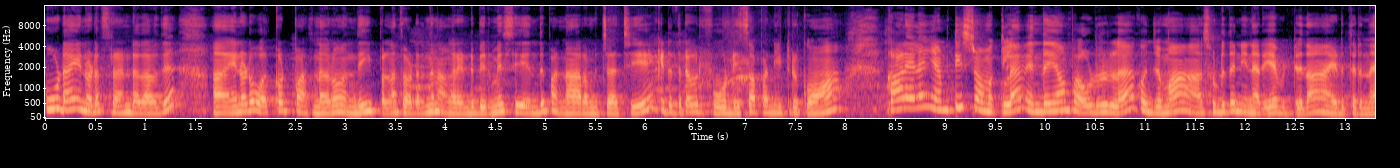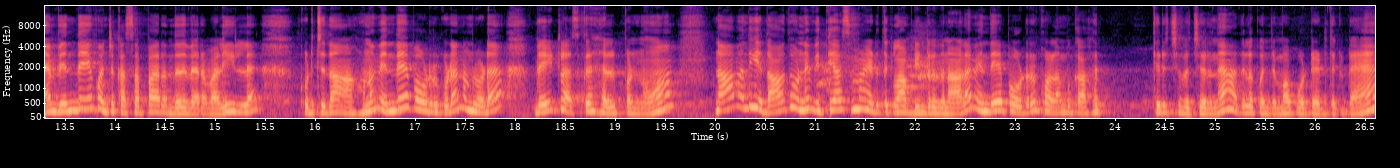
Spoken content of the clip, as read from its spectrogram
கூட என்னோடய ஃப்ரெண்ட் அதாவது என்னோடய ஒர்க் அவுட் பார்ட்னரும் வந்து இப்போல்லாம் தொடர்ந்து நாங்கள் ரெண்டு பேருமே சேர்ந்து பண்ண ஆரம்பிச்சாச்சு. கிட்டத்தட்ட ஒரு ஃபோர் டேஸாக பண்ணிகிட்ருக்கோம் காலையில் எம்டி ஸ்டொமக்கில் வெந்தயம் பவுடரில் கொஞ்சமாக சுடுதண்ணி நிறைய விட்டு தான் எடுத்திருந்தேன். வெந்தயம் கொஞ்சம் கசப்பாக இருந்தது வேறு வழி இல்லை. குடிச்சு தான் ஆகணும். வெந்தய பவுடர் கூட நம்மளோட வெயிட் லாஸ்க்கு ஹெல்ப் பண்ணும். நான் வந்து ஏதாவது ஒன்று வித்தியாசமாக எடுத்துக்கலாம் அப்படின்றதுனால வெந்தய பவுடர் குழம்புக்காக திரிச்சு வச்சுருந்தேன். அதில் கொஞ்சமாக போட்டு எடுத்துக்கிட்டேன்.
